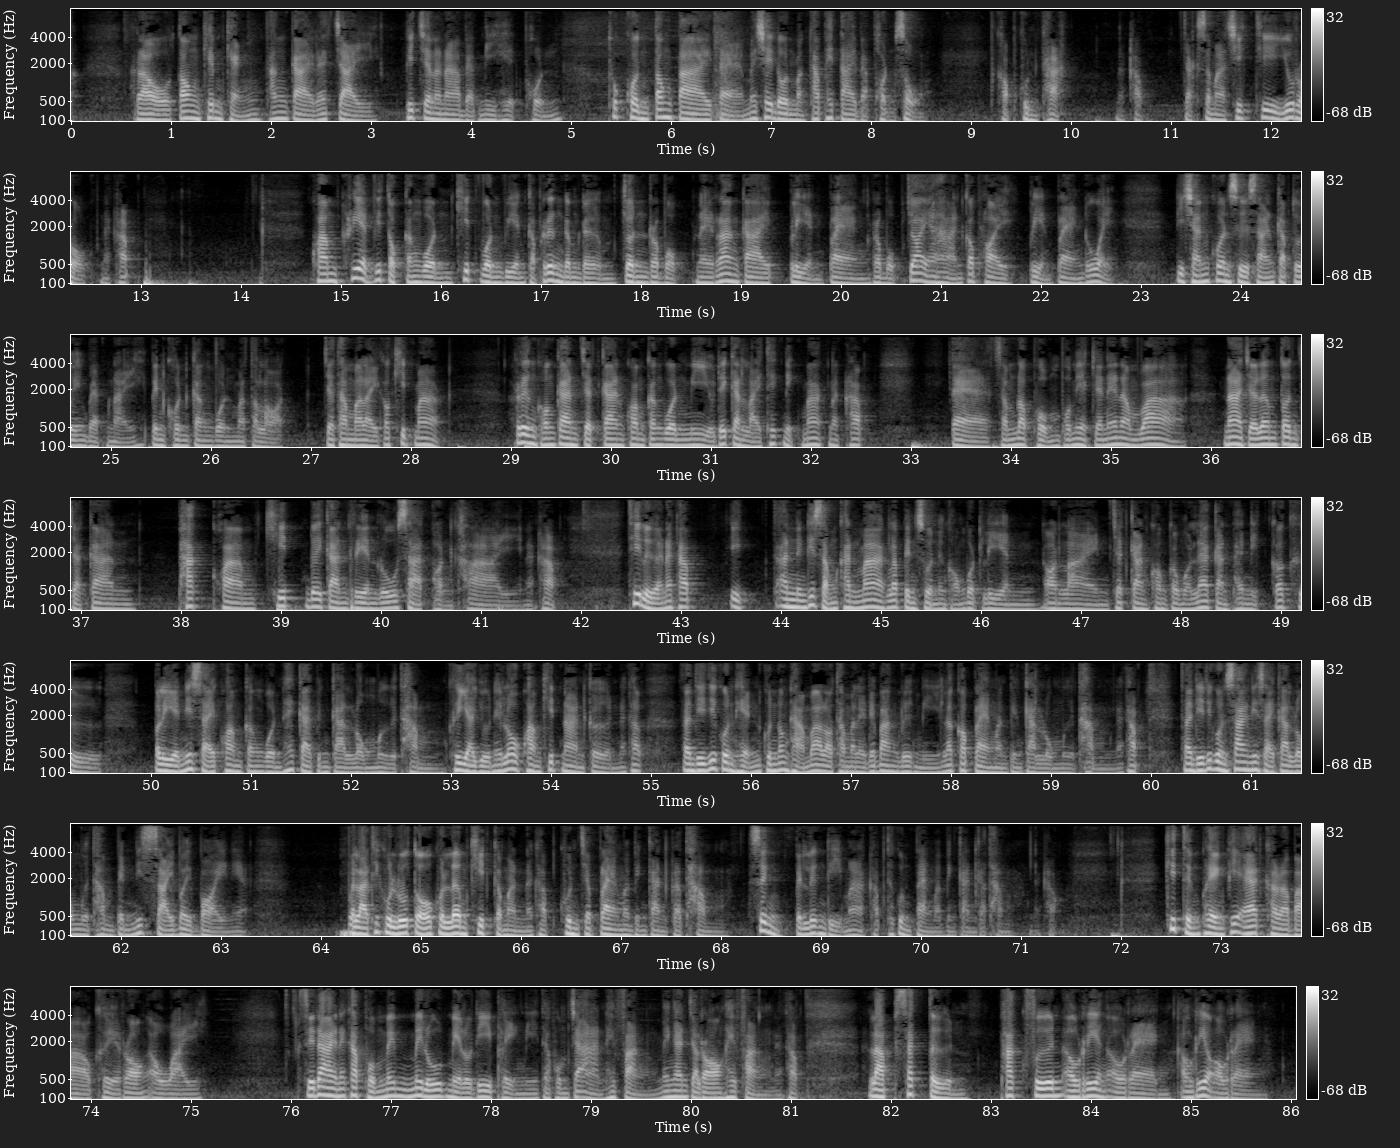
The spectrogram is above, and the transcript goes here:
เราต้องเข้มแข็งทั้งกายและใจ พิจารณาแบบมีเหตุผล ทุกคนต้องตายแต่ไม่ใช่โดนบังคับให้ตายแบบผ่อนส่ง ขอบคุณค่ะนะครับจากสมาชิกที่ยุโรปนะครับ ความเครียดวิตกกังวลคิดวนเวียนกับเรื่องเดิมๆ จนระบบในร่างกายเปลี่ยนแปลง ระบบย่อยอาหารก็พลอยเปลี่ยนแปลงด้วย ดิฉันควรสื่อสารกับตัวเองแบบไหน เป็นคนกังวลมาตลอด จะทำอะไรก็คิดมาก เรื่องของการจัดการความกังวลมีอยู่ด้วยกันหลายเทคนิคมากนะครับ แต่สำหรับผมผมอยากจะแนะนำว่า น่าจะเริ่มต้นจากการพักความคิดด้วยการเรียนรู้ศาสตร์ผ่อนคลายนะครับ ที่เหลือนะครับอีกอันหนึ่งที่สำคัญมากและเป็นส่วนหนึ่งของบทเรียนออนไลน์ จัดการความกังวลและการแพนิคก็คือ เปลี่ยนนิสัยความกังวลให้กลายเป็นการลงมือทำคืออย่าอยู่ในโลกความคิดนานเกินนะครับ ทันทีที่คุณเห็นคุณต้องถามว่าเราทำอะไรได้บ้างเรื่องนี้ แล้วก็แปลงมันเป็นการลงมือทำนะครับ ทันทีที่คุณสร้างนิสัยการลงมือทำเป็นนิสัยบ่อย ๆ เนี่ย เวลาที่คุณรู้ตัวว่าคุณเริ่มคิดกับมันนะครับ คุณจะแปลงมันเป็นการกระทำซึ่งเป็นเรื่องดีมากครับ ถ้าคุณแปลงมันเป็นการกระทำนะครับ คิดถึงเพลงพี่แอดคาราบาวเคยร้องเอาไว้ เสียดายนะครับ ผมไม่ไม่รู้เมโลดี้เพลงนี้ แต่ผมจะอ่านให้ฟัง ไม่งั้นจะร้องให้ฟังนะครับ หลับสักตื่น พักฟื้นเอาเรี่ยงเอาแรง เอาเรี่ยวเอาแรง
